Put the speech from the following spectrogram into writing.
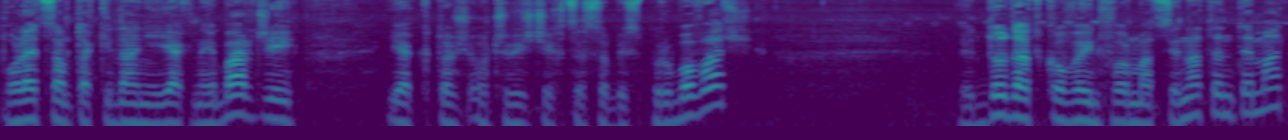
Polecam takie danie jak najbardziej. Jak ktoś oczywiście chce sobie spróbować. Dodatkowe informacje na ten temat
